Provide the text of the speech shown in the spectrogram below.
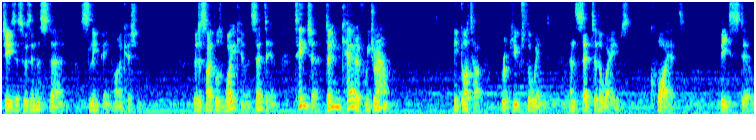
Jesus was in the stern, sleeping on a cushion. The disciples woke him and said to him, Teacher, don't you care if we drown? He got up, rebuked the wind, and said to the waves, Quiet, be still.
